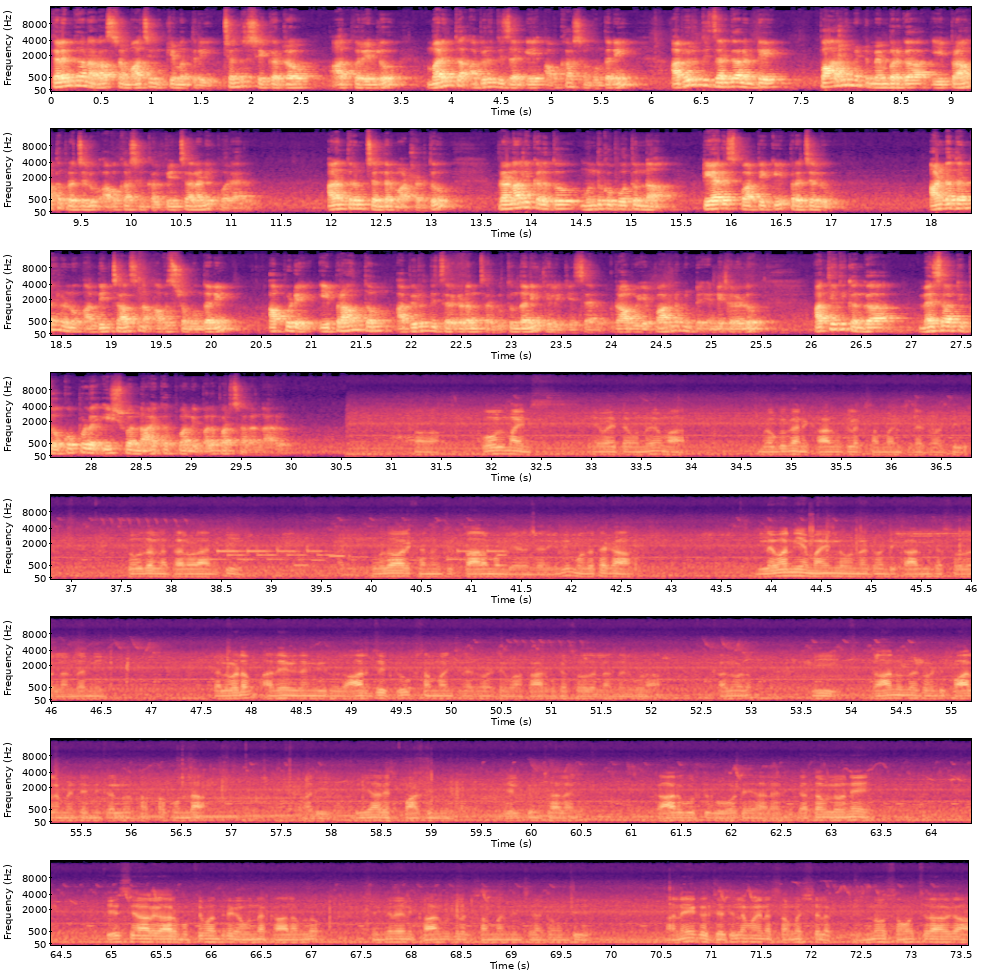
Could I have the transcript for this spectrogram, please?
తెలంగాణ రాష్ట్ర మాజీ ముఖ్యమంత్రి చంద్రశేఖరరావు ఆధ్వర్యంలో మరింత అభివృద్ధి జరిగే అవకాశం ఉందని అభివృద్ధి జరగాలంటే పార్లమెంట్ మెంబర్గా ఈ ప్రాంత ప్రజలు అవకాశం కల్పించాలని కోరారు. అనంతరం చందర్ మాట్లాడుతూ ప్రణాళికలతో ముందుకు పోతున్న టీఆర్ఎస్ పార్టీకి ప్రజలు అండదండలను అందించాల్సిన అవసరం ఉందని అప్పుడే ఈ ప్రాంతం అభివృద్ధి జరగడం జరుగుతుందని తెలియజేశారు. రాబోయే పార్లమెంటు ఎన్నికలలో అత్యధికంగా మెజార్టీతో కుప్పల ఈశ్వర్ నాయకత్వాన్ని బలపరచాలన్నారు. కోల్ మైన్స్ ఏవైతే ఉన్నాయో మా బొగ్గుగాని కార్మికులకు సంబంధించినటువంటి సోదరులను కలవడానికి గోదావరి ఖని నుంచి ప్రారంభం చేయడం జరిగింది. మొదటగా లెవెన్ ఏ మైన్లో ఉన్నటువంటి కార్మిక సోదరులందరినీ కలవడం అదేవిధంగా ఈరోజు ఆర్జీ టూకు సంబంధించినటువంటి మా కార్మిక సోదరులందరినీ కూడా కలవడం. ఈ రానున్నటువంటి పార్లమెంట్ ఎన్నికల్లో తప్పకుండా మరి బీఆర్ఎస్ పార్టీని గెలిపించాలని కారు గుర్తుకు ఓటేయాలని గతంలోనే కేసీఆర్ గారు ముఖ్యమంత్రిగా ఉన్న కాలంలో సింగరేణి కార్మికులకు సంబంధించినటువంటి అనేక జటిలమైన సమస్యలకు ఎన్నో సంవత్సరాలుగా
